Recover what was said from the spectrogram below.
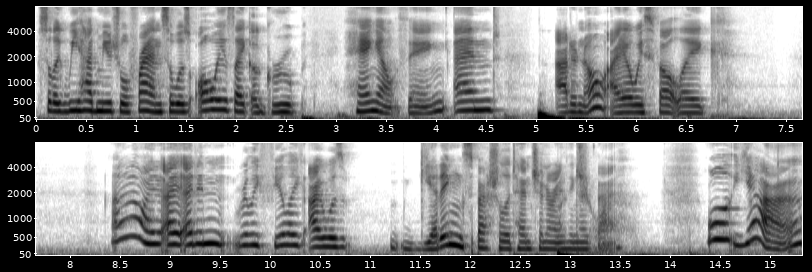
So like we had mutual friends, so it was always like a group hangout thing. And I don't know. I always felt like I don't know. I I, I didn't really feel like I was getting special attention or anything like that. Well, yeah.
